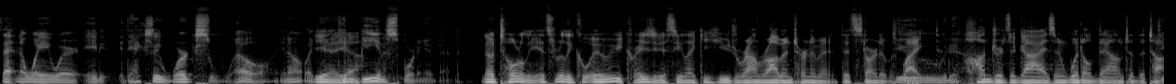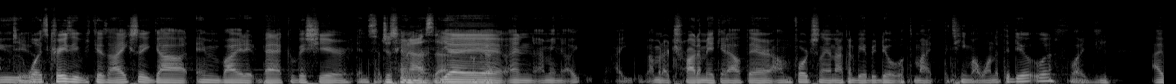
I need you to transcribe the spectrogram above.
set in a way where it it actually works well. You know, like Yeah, it can yeah. be in a sporting event. No, totally. It's really cool. It would be crazy to see like a huge round robin tournament that started with like hundreds of guys and whittled down to the top Dude, two. well, it's crazy because I actually got invited back this year in September. Just gonna ask that. Yeah, yeah, yeah. And I mean, I, I, I'm gonna try to make it out there. Unfortunately, I'm not gonna be able to do it with my the team I wanted to do it with. Like, Mm-hmm. I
